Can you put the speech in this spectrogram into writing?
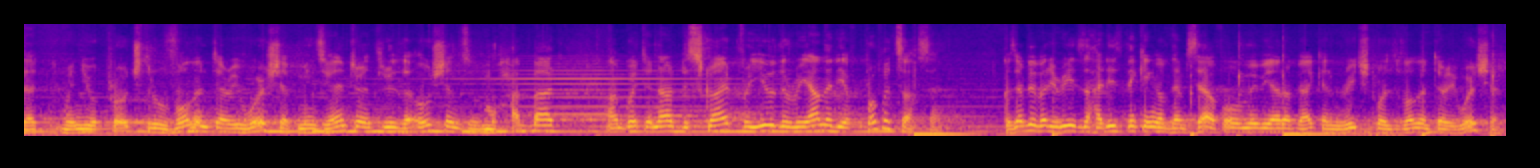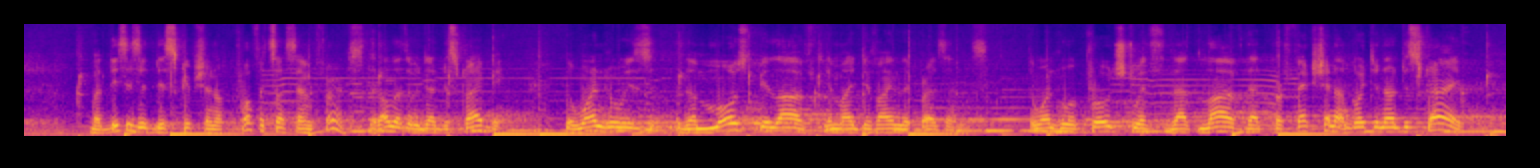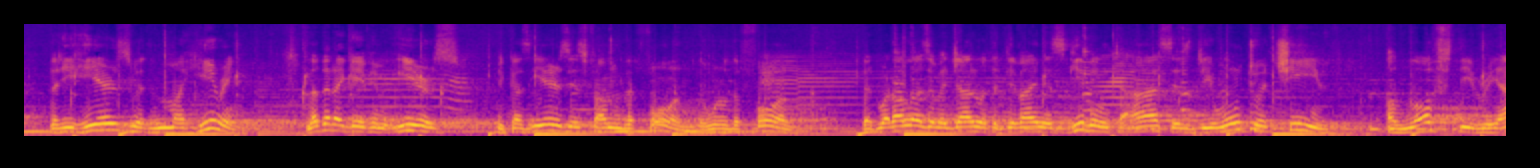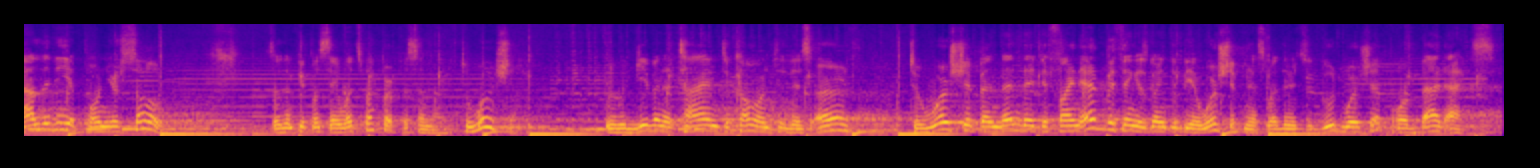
that when you approach through voluntary worship means you enter through the oceans of muhabbat. I'm going to now describe for you the reality of Prophet because everybody reads the hadith thinking of themselves, oh maybe Ya Rabbi I can reach towards voluntary worship. But this is a description of Prophet first that Allah describing, the one who is the most beloved in my Divinely Presence, the one who approached with that love, that perfection I'm going to now describe. That he hears with my hearing, not that I gave him ears because ears is from the form, the world of form that what Allah what the Divine is giving to us is, do you want to achieve a lofty reality upon your soul? So then people say, what's my purpose in life? To worship. We were given a time to come onto this earth to worship and then they define everything is going to be a worshipness whether it's a good worship or bad acts.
